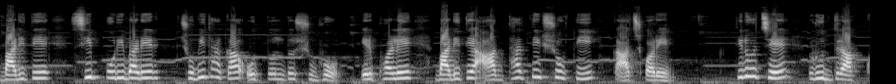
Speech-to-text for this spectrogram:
বাড়িতে শিব পরিবারের ছবি থাকা অত্যন্ত শুভ। এর ফলে বাড়িতে আধ্যাত্মিক শক্তি কাজ করে। তিনি হচ্ছে রুদ্রাক্ষ।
